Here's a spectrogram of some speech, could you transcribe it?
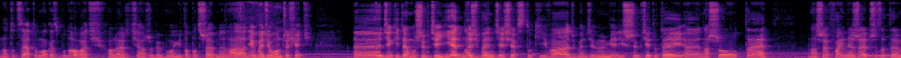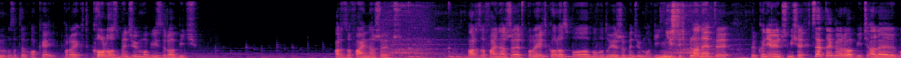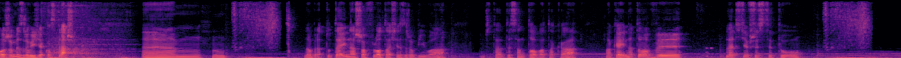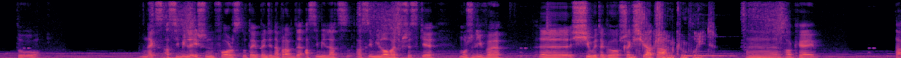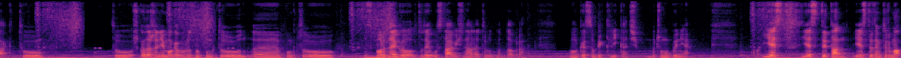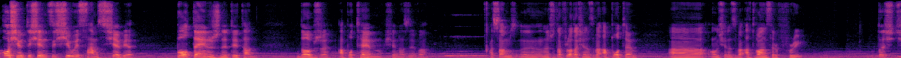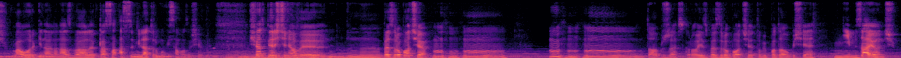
no to co ja tu mogę zbudować, cholercia, żeby było mi to potrzebne? No, niech będzie łącze sieci. E, dzięki temu szybciej jedność będzie się wstukiwać, będziemy mieli szybciej tutaj e, naszą te, nasze fajne rzeczy, zatem, zatem okej. Projekt Kolos będziemy mogli zrobić. Bardzo fajna rzecz. Bardzo fajna rzecz. Projekt Kolos po powoduje, że będziemy mogli niszczyć planety. Tylko nie wiem, czy mi się chce tego robić, ale możemy zrobić jako straszak. Em, hmm. Dobra, tutaj nasza flota się zrobiła. Czy ta desantowa taka. Okej, no to wy lećcie wszyscy tu. Tu. Next Assimilation Force tutaj będzie naprawdę asymilować wszystkie możliwe e, siły tego wszechświata. E, Okej. Tak, tu. Tu. Szkoda, że nie mogę po prostu punktu, e, punktu zbornego tutaj ustawić, no ale trudno, dobra. Mogę sobie klikać, bo czemu by nie. Jest, jest tytan. Jest tytan, który ma 8000 siły sam z siebie. Potężny tytan. Dobrze, a potem się nazywa. A sam, e, znaczy ta flota się nazywa Apotem, a on się nazywa Advancer Free dość mało oryginalna nazwa, ale klasa asymilator mówi sama za siebie. Świat pierścieniowy, mm, bezrobocie. Hmm, hmm, hmm. Hmm, hmm, hmm. Dobrze, skoro jest bezrobocie, to wypadałoby się nim zająć.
